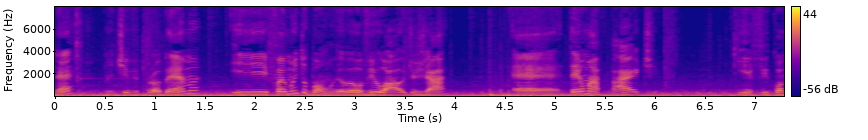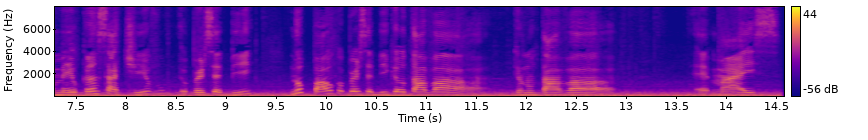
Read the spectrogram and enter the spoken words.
né? Não tive problema. E foi muito bom. Eu ouvi o áudio já. É, tem uma parte que ficou meio cansativo. Eu percebi. No palco eu percebi que eu tava. que eu não tava é, mais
